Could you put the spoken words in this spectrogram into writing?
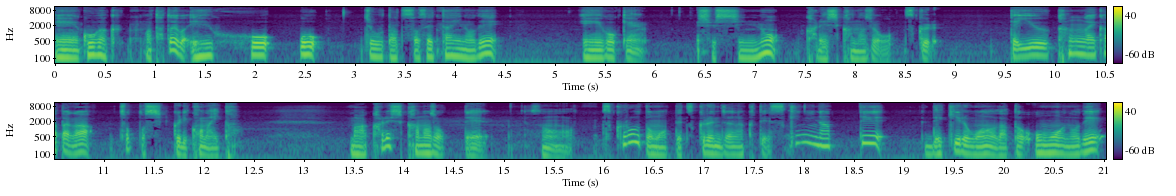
えー、語学、まあ、例えば英語を上達させたいので、英語圏出身の彼氏彼女を作るっていう考え方がちょっとしっくりこないと。まあ彼氏彼女って、その作ろうと思って作るんじゃなくて、好きになってできるものだと思うので、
